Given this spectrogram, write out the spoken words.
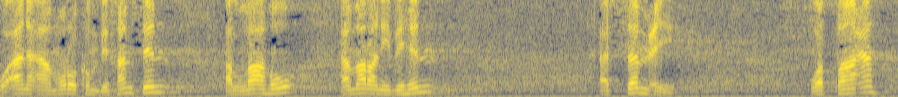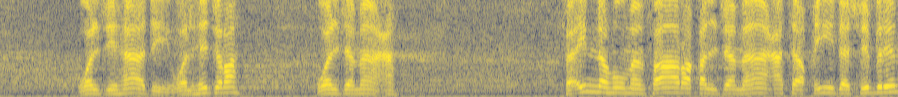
وأنا آمركم بخمس. الله أمرني بهن السمع والطاعة والجهاد والهجرة والجماعة. فإنه من فارق الجماعة قيد شبر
